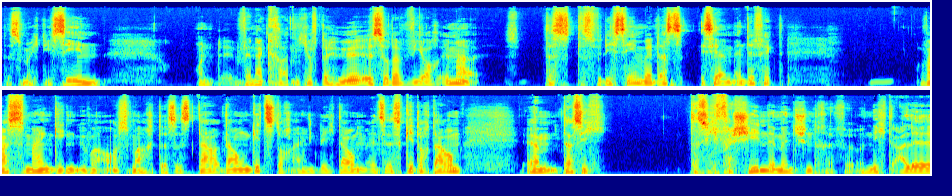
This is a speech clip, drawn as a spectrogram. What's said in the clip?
Das möchte ich sehen. Und wenn er gerade nicht auf der Höhe ist oder wie auch immer, das, das will ich sehen, weil das ist ja im Endeffekt, was mein Gegenüber ausmacht. Das ist da, darum geht's doch eigentlich. Darum, es, es geht doch darum, ähm, dass ich, dass ich verschiedene Menschen treffe und nicht alle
